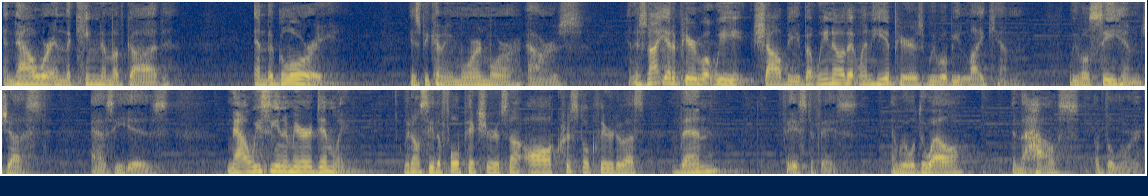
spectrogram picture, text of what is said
And now we're in the kingdom of God, and the glory is becoming more and more ours. And has not yet appeared what we shall be, but we know that when he appears, we will be like him. We will see him just as he is. Now we see in a mirror dimly. We don't see the full picture. It's not all crystal clear to us. Then, face to face. And we will dwell in the house of the Lord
